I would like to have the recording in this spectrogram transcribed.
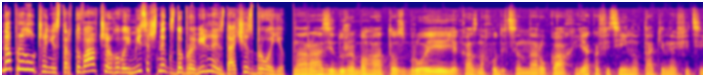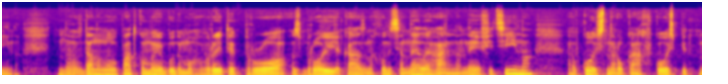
на Прилуччині стартував черговий місячник з добровільної здачі зброї. Наразі дуже багато зброї, яка знаходиться на руках як офіційно, так і неофіційно. Ну, В даному випадку ми будемо говорити про зброю, яка знаходиться нелегально, неофіційно, в когось на руках, в когось під е,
